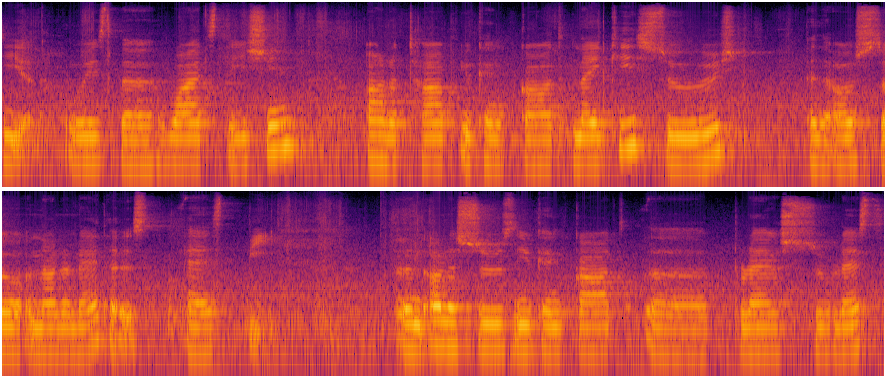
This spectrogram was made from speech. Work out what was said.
here with the white stitching on the top you can got Nike shoes and also another letters SB and on the shoes you can got a black shoelace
